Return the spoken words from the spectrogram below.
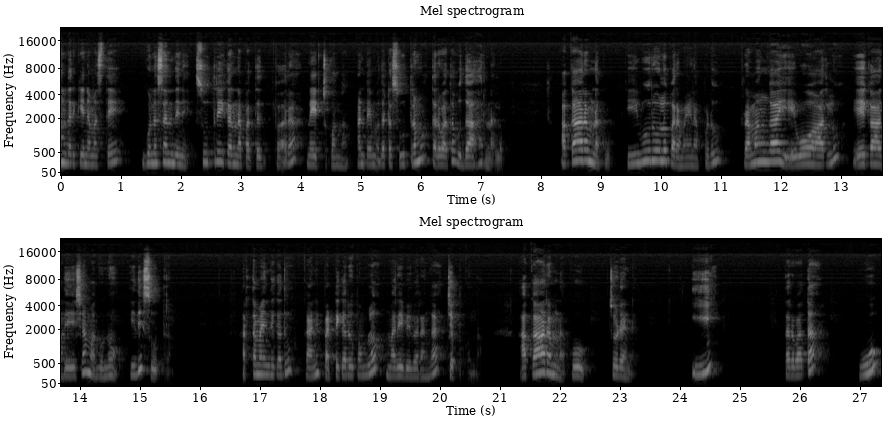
అందరికీ నమస్తే. గుణసంధిని సూత్రీకరణ పద్ధతి ద్వారా నేర్చుకుందాం. అంటే మొదట సూత్రము తర్వాత ఉదాహరణలు. అకారమునకు ఈ ఊరులు పరమైనప్పుడు క్రమంగా ఏఓఆర్లు ఏకాదేశమగును. ఇది సూత్రం. అర్థమైంది కదూ? కానీ పట్టిక రూపంలో మరీ వివరంగా చెప్పుకుందాం. అకారమునకు చూడండి. ఈ తర్వాత ఊ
